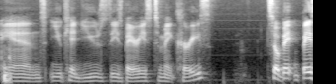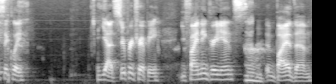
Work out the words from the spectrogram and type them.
and you could use these berries to make curries. So ba- basically yeah it's super trippy. You find ingredients and buy them.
